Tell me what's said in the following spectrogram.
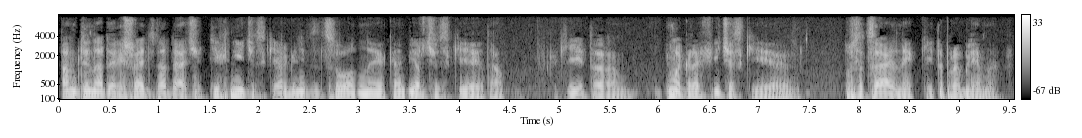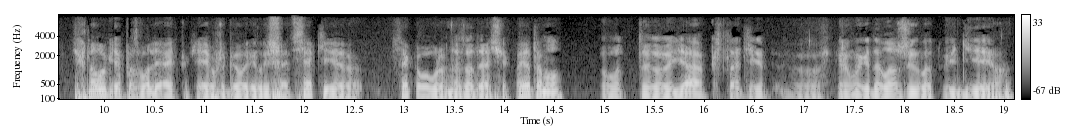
там, где надо решать задачи технические, организационные, коммерческие, там, какие-то демографические, ну, социальные какие-то проблемы. Технология позволяет, как я уже говорил, решать всякие, всякого уровня задачи. Поэтому вот э, я, кстати, впервые доложил эту идею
